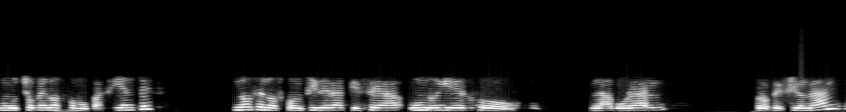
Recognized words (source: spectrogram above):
mucho menos como pacientes. No se nos considera que sea un riesgo laboral profesional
